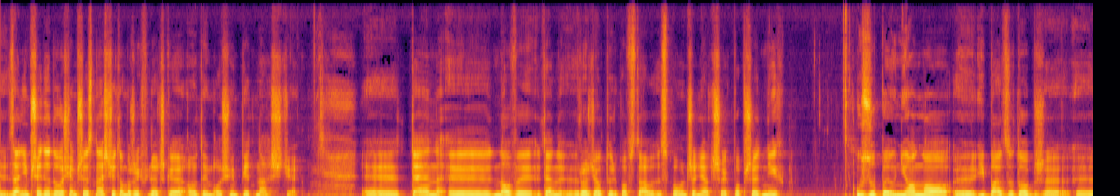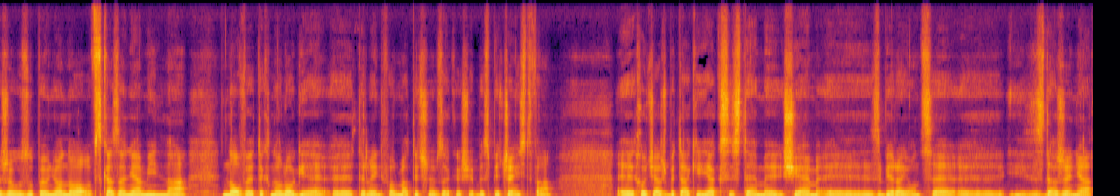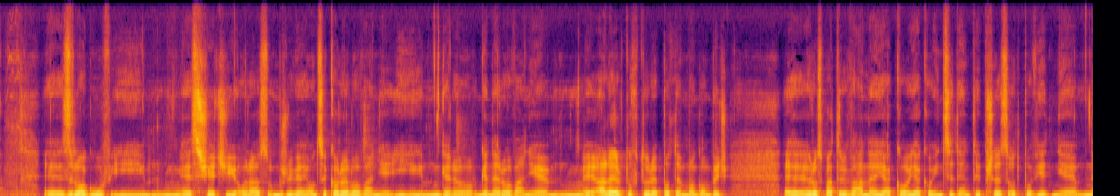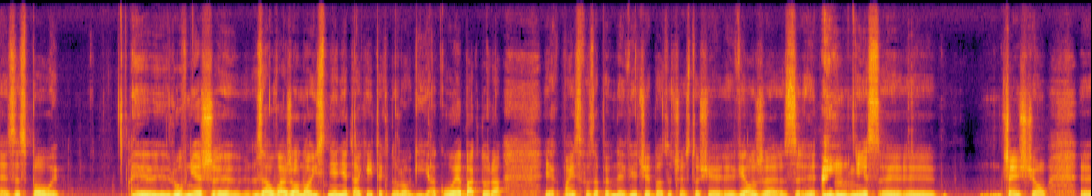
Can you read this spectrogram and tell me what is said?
Zanim przejdę do 8.16, to może chwileczkę o tym 8.15. Ten y, nowy, ten rozdział, który powstał z połączenia trzech poprzednich, uzupełniono y, i bardzo dobrze, że uzupełniono wskazaniami na nowe technologie teleinformatyczne w zakresie bezpieczeństwa chociażby takie jak systemy SIEM zbierające zdarzenia E, z logów i mm, z sieci oraz umożliwiające korelowanie i generowanie mm, alertów, które potem mogą być e, rozpatrywane jako, jako incydenty przez odpowiednie e, zespoły. Również zauważono istnienie takiej technologii jak UEBA, która, jak Państwo zapewne wiecie, bardzo często się wiąże z, jest częścią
